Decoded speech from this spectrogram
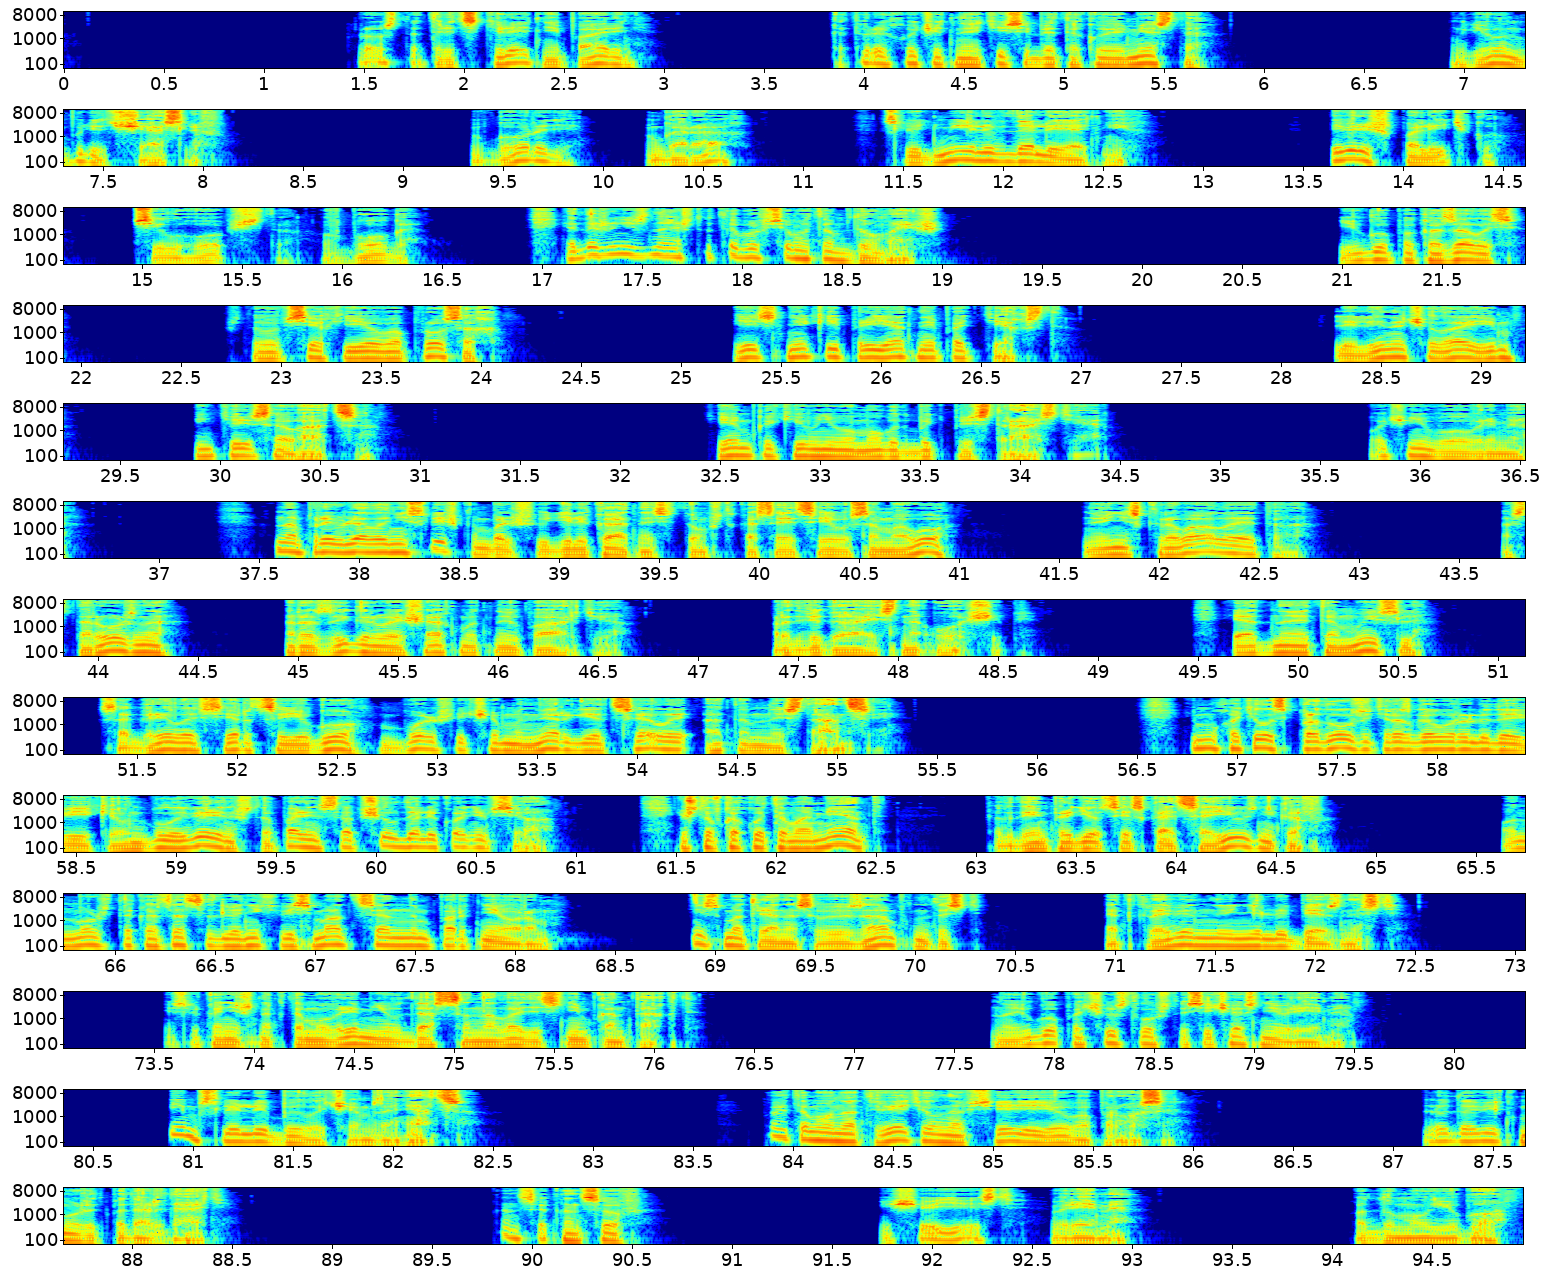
Просто тридцатилетний парень, который хочет найти себе такое место, где он будет счастлив. В городе, в горах, с людьми или вдали от них. Ты веришь в политику, в силу общества, в Бога. Я даже не знаю, что ты обо всем этом думаешь. Юго показалось, что во всех ее вопросах есть некий приятный подтекст. Лили начала им интересоваться. Тем, какие у него могут быть пристрастия. Очень вовремя. Она проявляла не слишком большую деликатность в том, что касается его самого, но и не скрывала этого, осторожно разыгрывая шахматную партию, продвигаясь на ощупь. И одна эта мысль согрела сердце Юго больше, чем энергия целой атомной станции. Ему хотелось продолжить разговор о Людовике. Он был уверен, что парень сообщил далеко не все. И что в какой-то момент, когда им придется искать союзников, он может оказаться для них весьма ценным партнером, несмотря на свою замкнутость и откровенную нелюбезность. Если, конечно, к тому времени удастся наладить с ним контакт. Но Юго почувствовал, что сейчас не время. Им с Лили было чем заняться. Поэтому он ответил на все ее вопросы. Людовик может подождать. В конце концов, еще есть время, — подумал Юго.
